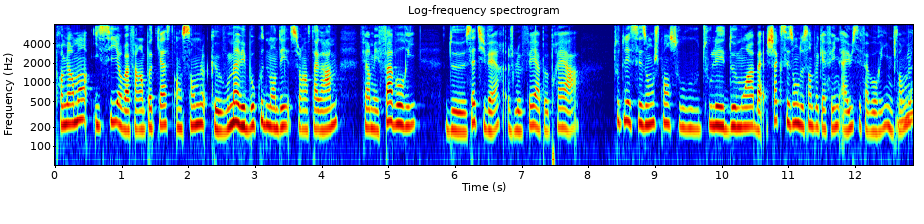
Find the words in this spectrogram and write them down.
premièrement, ici, on va faire un podcast ensemble que vous m'avez beaucoup demandé sur Instagram, faire mes favoris de cet hiver. Je le fais à peu près à toutes les saisons, je pense, ou tous les deux mois. Bah, chaque saison de Simple Caféine a eu ses favoris, il me semble.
